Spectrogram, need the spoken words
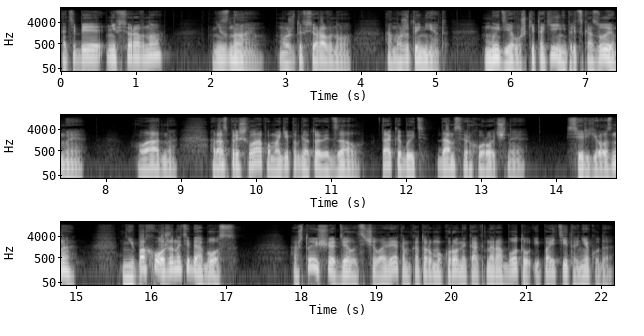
«А тебе не все равно?» «Не знаю. Может, и все равно. А может, и нет. Мы, девушки, такие непредсказуемые». «Ладно. Раз пришла, помоги подготовить зал. Так и быть, дам сверхурочные». «Серьезно? Не похоже на тебя, босс». А что еще делать с человеком, которому кроме как на работу и пойти-то некуда?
